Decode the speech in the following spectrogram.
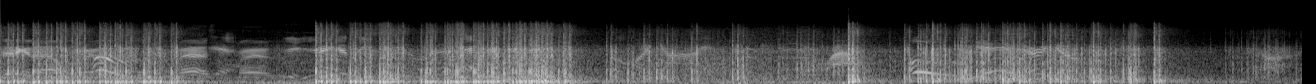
Check it out, man. Massive, Yeah. man. Yeah, you ain't gonna see shit on that. oh my god. Wow. Oh yeah, there we go. Gosh.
